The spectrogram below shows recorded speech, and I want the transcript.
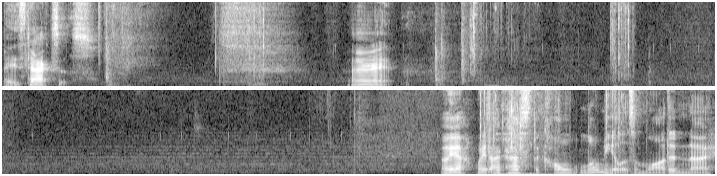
pays taxes. Alright. Oh yeah, wait, I passed the colonialism law, didn't I?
